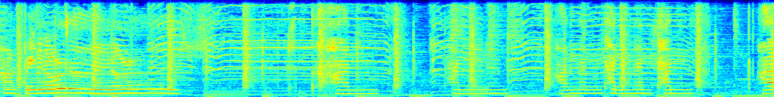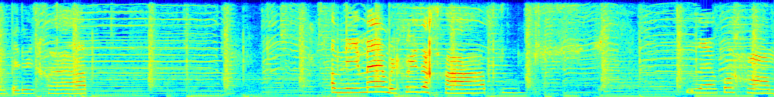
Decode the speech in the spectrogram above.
หันไปเลยเลยหันหันหันหันหันหันหันไปเลยครับ อันนี้แม่ไม่ค่อยนะครับ แล้วก็หั่น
